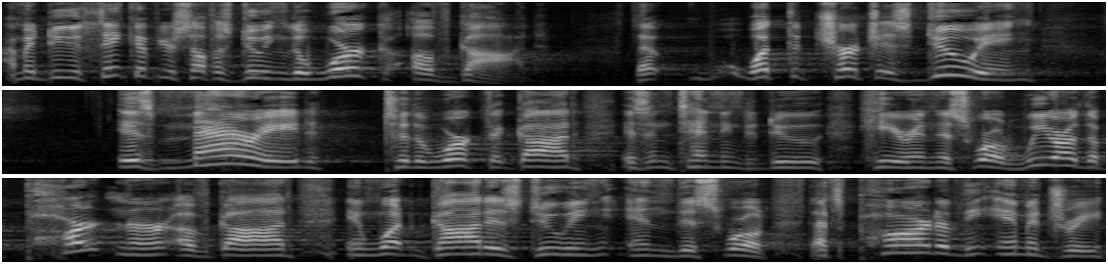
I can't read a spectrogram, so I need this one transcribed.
I mean, do you think of yourself as doing the work of God? That what the church is doing is married to the work that God is intending to do here in this world. We are the partner of God in what God is doing in this world. That's part of the imagery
